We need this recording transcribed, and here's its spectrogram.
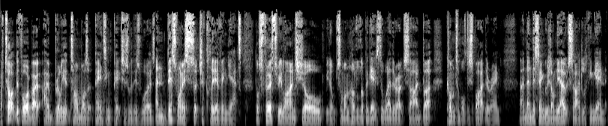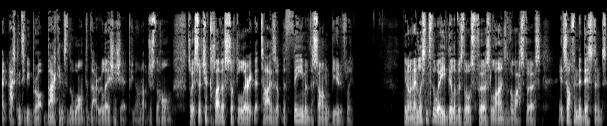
I've talked before about how brilliant Tom was at painting pictures with his words, and this one is such a clear vignette. Those first three lines show, you know, someone huddled up against the weather outside, but comfortable despite the rain. And then the singer is on the outside looking in and asking to be brought back into the warmth of that relationship, you know, not just the home. So it's such a clever, subtle lyric that ties up the theme of the song beautifully. You know, and then listen to the way he delivers those first lines of the last verse. It's off in the distance,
